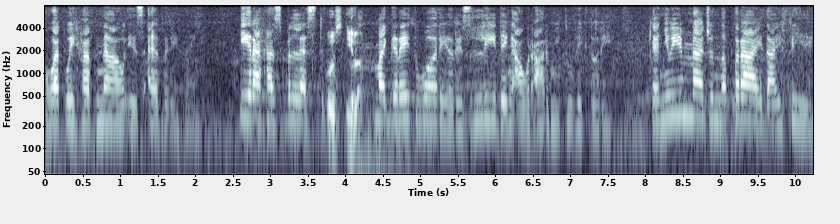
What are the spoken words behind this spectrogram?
What we have now is everything. Ira has blessed me. Who's Ila? My great warrior is leading our army to victory. Can you imagine the pride I feel?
